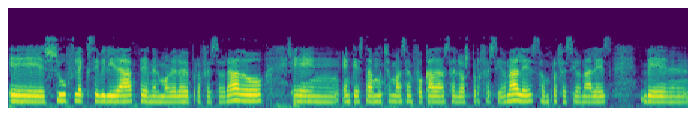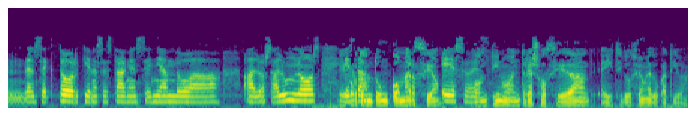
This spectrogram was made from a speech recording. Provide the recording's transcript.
eh, su flexibilidad en el modelo de profesorado, en, que están mucho más enfocadas en los profesionales, son profesionales del sector quienes están enseñando a, los alumnos. Y por tanto, un comercio continuo entre sociedad e institución educativa.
